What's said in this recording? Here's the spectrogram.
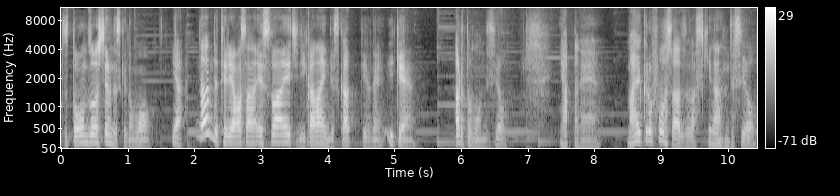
ずっと温存してるんですけどもいやなんで照山さん S1H に行かないんですかっていうね意見あると思うんですよ。やっぱねマイクロフォーサーズが好きなんですよ。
